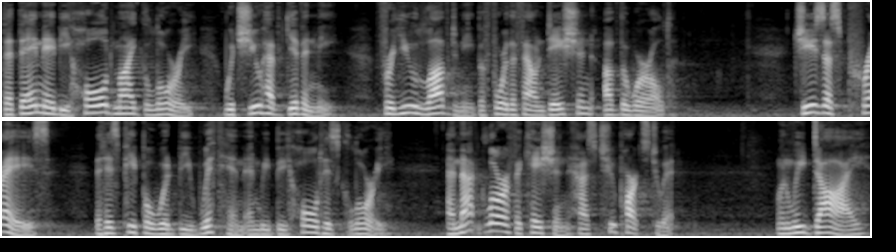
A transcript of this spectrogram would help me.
that they may behold my glory, which you have given me, for you loved me before the foundation of the world. Jesus prays that his people would be with him and we behold his glory And that glorification has two parts to it. When we die,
